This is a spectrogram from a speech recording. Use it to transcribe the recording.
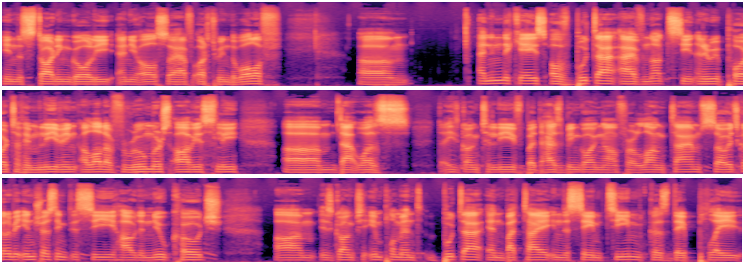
in the starting goalie, and you also have Ortwin de Wolf. Um, and in the case of Buta, I've not seen any reports of him leaving. A lot of rumors, obviously, um, that was that he's going to leave, but has been going on for a long time. So it's going to be interesting to see how the new coach um, is going to implement Buta and Bataille in the same team because they play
